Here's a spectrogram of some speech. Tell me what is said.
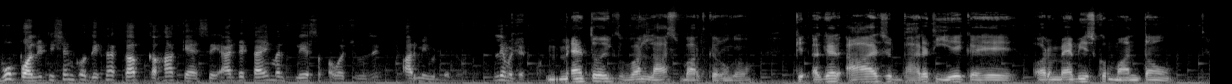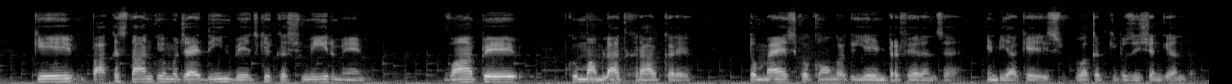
वो पॉलिटिशियन को देखना कब, कहाँ, कैसे at the time and place of our choosing army will deliver limited मैं तो एक वन लास्ट बात करूँगा कि अगर आज भारत ये कहे, और मैं भी इसको मानता हूँ, कि पाकिस्तान को मुजाहिदीन भेज के कश्मीर में वहाँ पे कोई मामलात ख़राब करे तो मैं इसको कहूँगा कि ये इंटरफेरेंस है इंडिया के इस वक्त की पोजीशन के अंदर।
